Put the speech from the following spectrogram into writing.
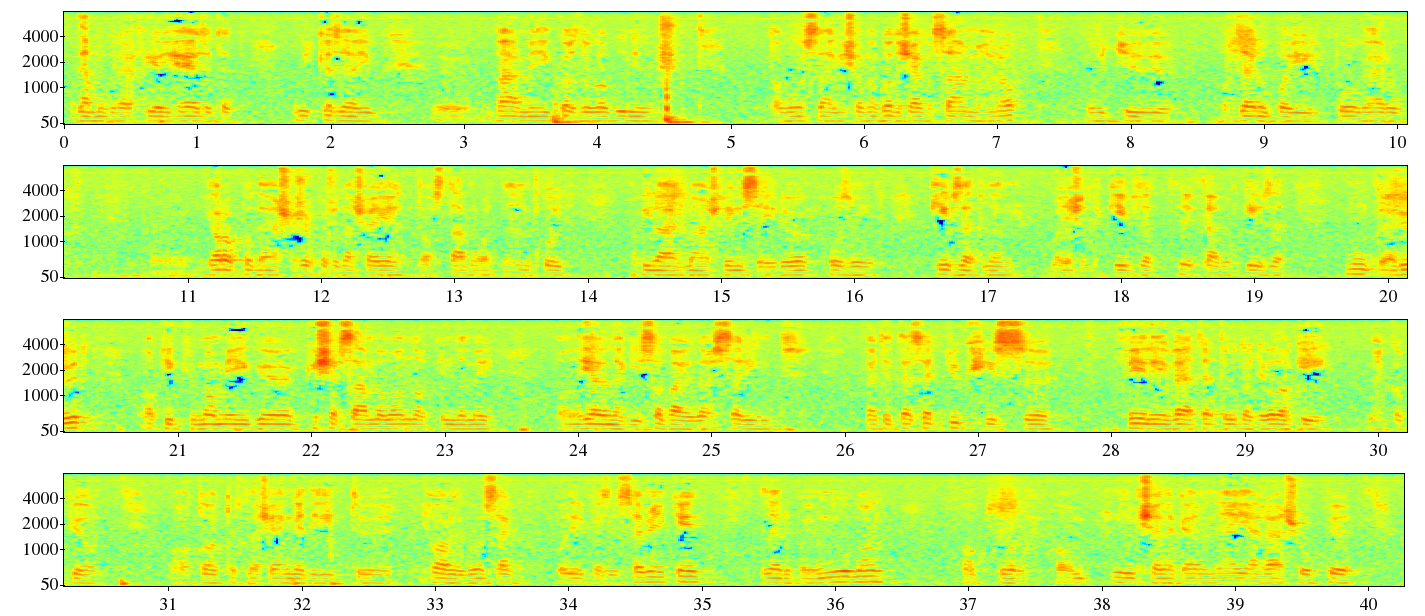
demográfiai helyzetet úgy kezeljük bármelyik gazdagabb uniós tagország és annak gazdasága számára, hogy az európai polgárok gyarapodása, sokasodása helyett azt támogatnánk, hogy a világ más részeiről hozunk képzetlen, vagy esetleg képzett, ritkában képzett munkaerőt, akik ma még kisebb számban vannak, mint amely a jelenlegi szabályozás szerint feltételezhetjük, hisz fél év eltelte után, hogy valaki megkapja a tartózkodás engedélyt egy harmadik országból érkező személyként az Európai Unióban, akkor ha nincsenek ellen eljárások,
